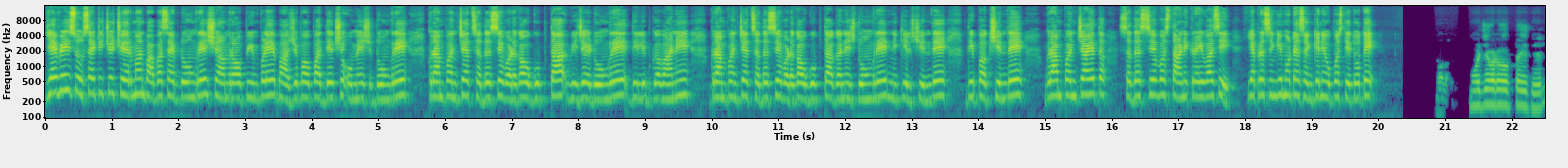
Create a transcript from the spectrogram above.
यावेळी सोसायटीचे चेअरमन बाबासाहेब डोंगरे श्यामराव पिंपळे भाजपा उपाध्यक्ष उमेश डोंगरे ग्रामपंचायत सदस्य वडगाव गुप्ता विजय डोंगरे दिलीप गव्हाणे ग्रामपंचायत सदस्य वडगाव गुप्ता गणेश डोंगरे निखिल शिंदे दीपक शिंदे ग्रामपंचायत सदस्य व स्थानिक रहिवासी या प्रसंगी मोठ्या संख्येने उपस्थित होते. मोजेवाड उपता येथील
